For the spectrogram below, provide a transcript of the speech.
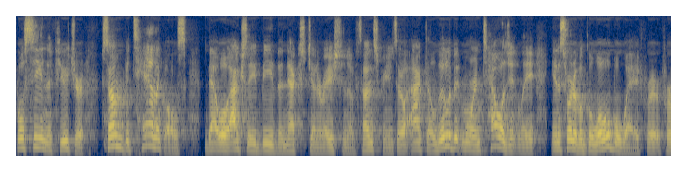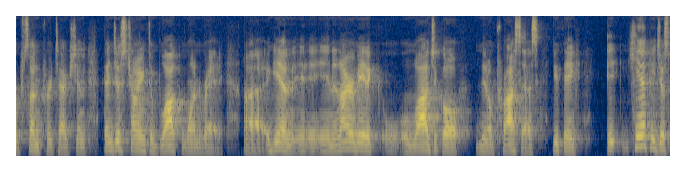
we'll see in the future some botanicals that will actually be the next generation of sunscreens that will act a little bit more intelligently in a sort of a global way for, for sun protection than just trying to block one ray. Uh, again, in, in an Ayurvedic logical you know, process, you think it can't be just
